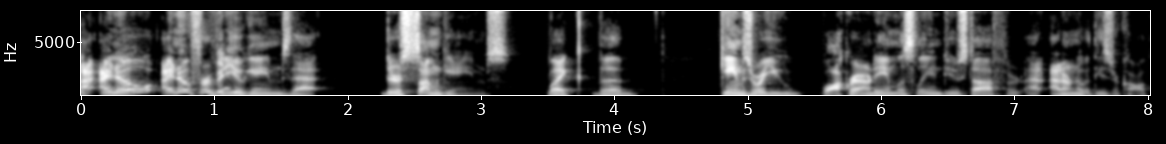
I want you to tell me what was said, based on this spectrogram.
I, I know I know for video games that there's some games like the games where you walk around aimlessly and do stuff. Or I, I don't know what these are called.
